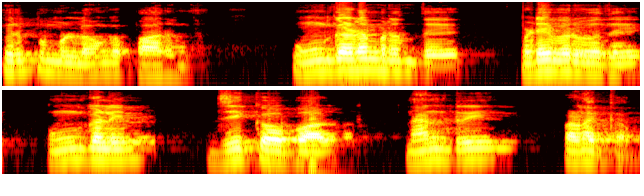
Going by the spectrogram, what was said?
விருப்பம் உள்ளவங்க பாருங்க. உங்களிடமிருந்து விடைபெறுவது உங்களின் ஜி கோபால். நன்றி வணக்கம்.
